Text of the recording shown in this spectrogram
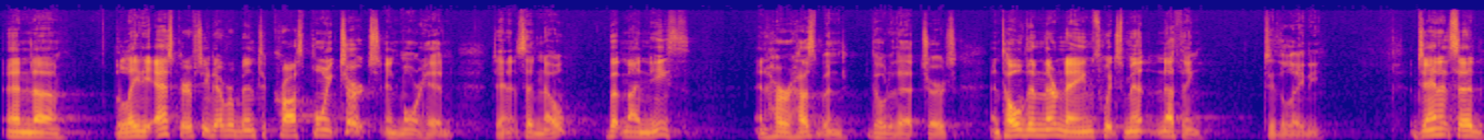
And uh, The lady asked her if she'd ever been to Cross Point Church in Morehead. Janet said, No, but my niece and her husband go to that church and told them their names, which meant nothing to the lady. Janet said,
